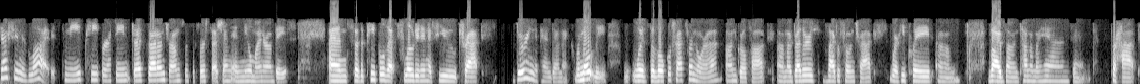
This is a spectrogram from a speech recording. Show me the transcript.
session is live. It's me, Pete Bernstein, Dred Scott on drums was the first session, and Neal Miner on bass. And so the people that floated in a few tracks during the pandemic remotely was the vocal track for Norah on Girl Talk, uh, my brother's vibraphone tracks where he played um, vibes on Time on My Hands and perhaps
